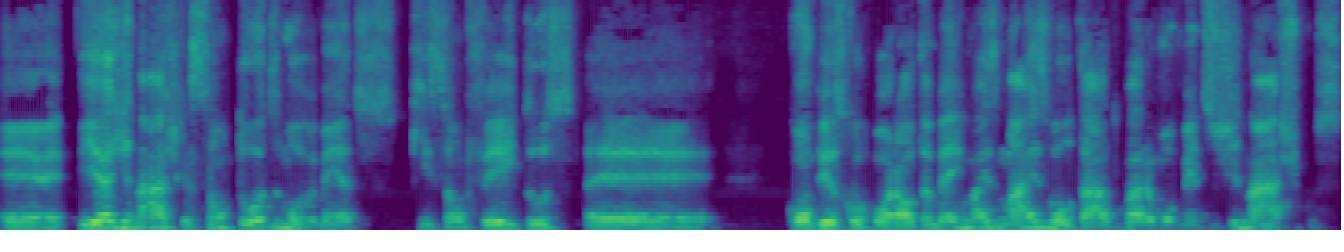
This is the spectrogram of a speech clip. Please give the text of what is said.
É, e a ginástica são todos movimentos que são feitos é, com peso corporal também, mas mais voltado para movimentos ginásticos.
